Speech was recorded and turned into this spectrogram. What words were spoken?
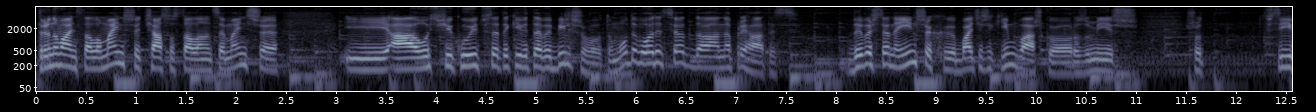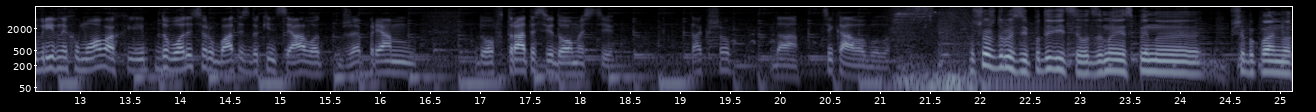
тренувань стало менше, часу стало на це менше. І, а очікують все-таки від тебе більшого, тому доводиться да, напрягатись. Дивишся на інших, бачиш, яким важко, розумієш, що всі в рівних умовах і доводиться рубатись до кінця, от вже прям до втрати свідомості. Так що, да, цікаво було. Ну що ж, друзі, подивіться, от за моєю спиною ще буквально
